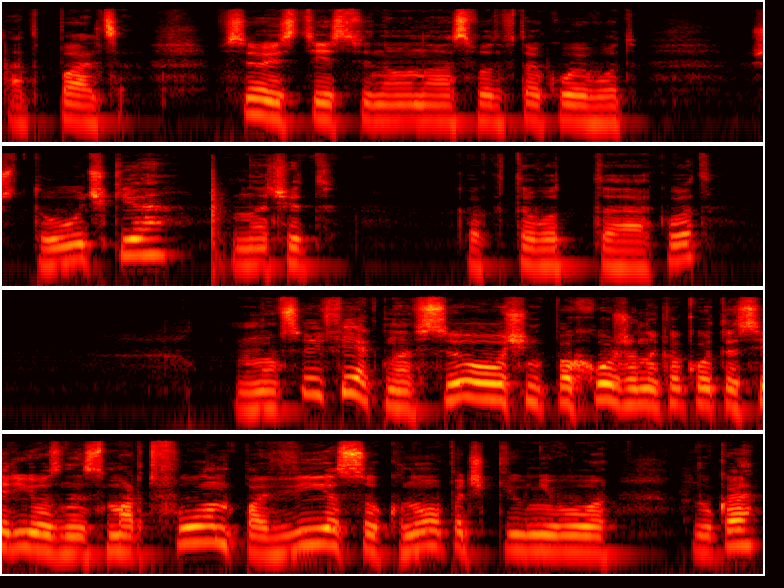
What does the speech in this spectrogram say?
от пальцев. Все, естественно, у нас вот в такой вот штучке. Значит, как-то вот так вот. Ну, все эффектно. Все очень похоже на какой-то серьезный смартфон по весу, кнопочки у него. Ну-ка.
